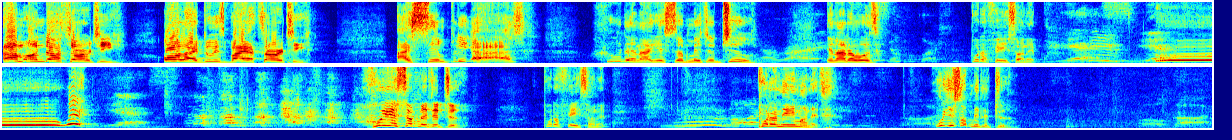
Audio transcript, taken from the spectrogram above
I'm under authority. All I do is by authority. I simply ask, who then are you submitted to? All right. In other words, Simple question. put a face on it. Yes. Hmm. Yes. Ooh-wee. Yes. Who you submitted to? Put a face on it. Ooh, Lord. Put a name on it. Jesus. Lord. Who you submitted to? Oh, God.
